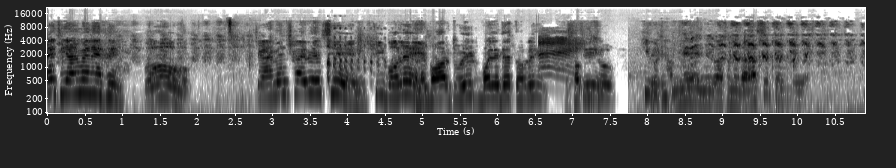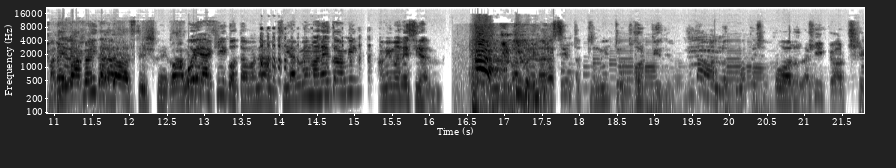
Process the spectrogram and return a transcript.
এই চেয়ারম্যান এসে। ও চেয়ারম্যান সাহেব এসেছেন কি বলে? বল তুই বলে দে তোরই সব কিছু সামনে নির্বাচনে দাঁড়াচ্ছি তো মানে ওই একই কথা মানে চেয়ারম্যান মানে তো আমি আমি মানে চেয়ারম্যান তুমি একটু ভোট দিয়ে দেবে। আমার লোক ঠিক আছে।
